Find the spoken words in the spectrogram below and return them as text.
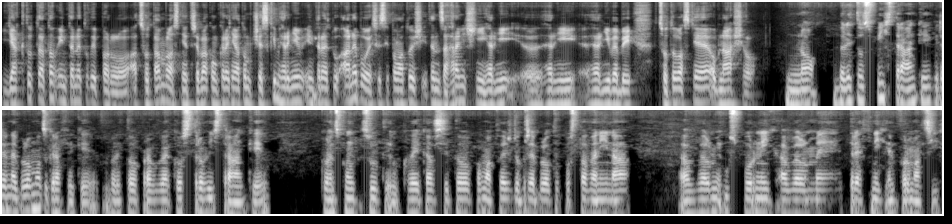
jak to na tom internetu vypadalo a co tam vlastně třeba konkrétně na tom českém herním internetu, anebo jestli si pamatuješ i ten zahraniční herní, eh, herní, herní weby, co to vlastně obnášelo? No, byly to spíš stránky, kde nebylo moc grafiky, byly to opravdu jako strohé stránky. Konec konců ty u Quakea si to pamatuješ dobře, bylo to postavené na velmi úsporných a velmi trefných informacích.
